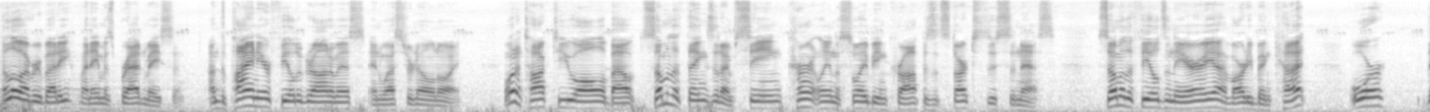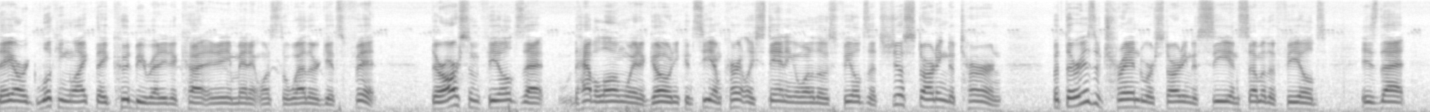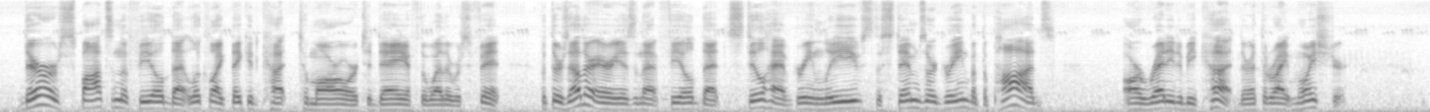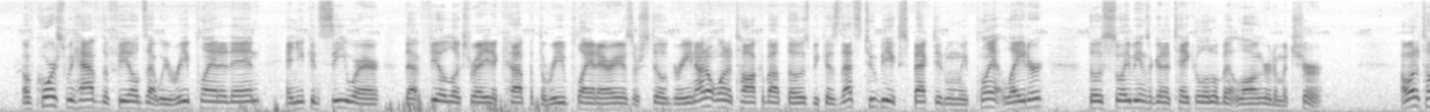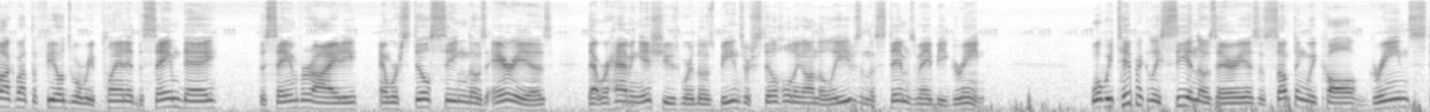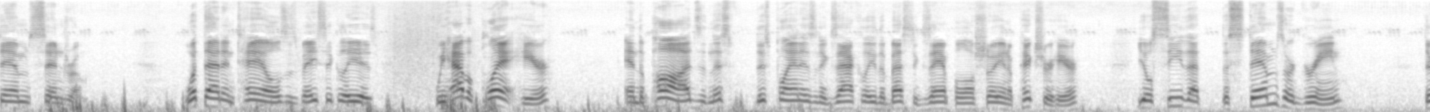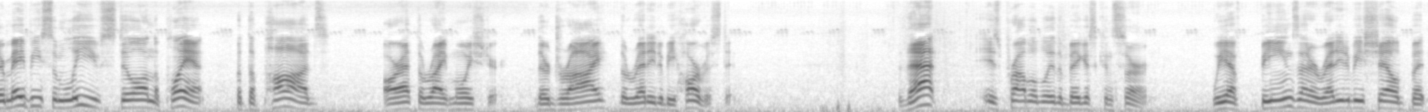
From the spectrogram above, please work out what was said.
Hello everybody, my name is Brad Mason. I'm the Pioneer Field Agronomist in Western Illinois. I want to talk to you all about some of the things that I'm seeing currently in the soybean crop as it starts to senesce. Some of the fields in the area have already been cut or they are looking like they could be ready to cut at any minute once the weather gets fit. There are some fields that have a long way to go and you can see I'm currently standing in one of those fields that's just starting to turn. But there is a trend we're starting to see in some of the fields is that there are spots in the field that look like they could cut tomorrow or today if the weather was fit. But there's other areas in that field that still have green leaves, the stems are green, but the pods are ready to be cut. They're at the right moisture. Of course, we have the fields that we replanted in, and you can see where that field looks ready to cut, but the replant areas are still green. I don't want to talk about those because that's to be expected. When we plant later, those soybeans are going to take a little bit longer to mature. I want to talk about the fields where we planted the same day, the same variety, and we're still seeing those areas that we're having issues where those beans are still holding on the leaves and the stems may be green. What we typically see in those areas is something we call green stem syndrome what that entails is basically is we have a plant here and the pods, and this, this plant isn't exactly the best example, I'll show you in a picture here. You'll see that the stems are green. There may be some leaves still on the plant, but the pods are at the right moisture. They're dry, they're ready to be harvested. That is probably the biggest concern. We have beans that are ready to be shelled, but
